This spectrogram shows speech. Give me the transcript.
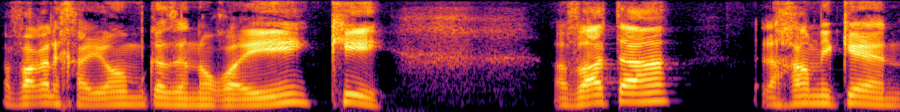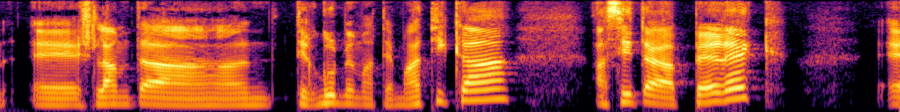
עבר עליך יום כזה נוראי, כי עבדת, לאחר מכן אה, השלמת תרגול במתמטיקה, עשית פרק, אה,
